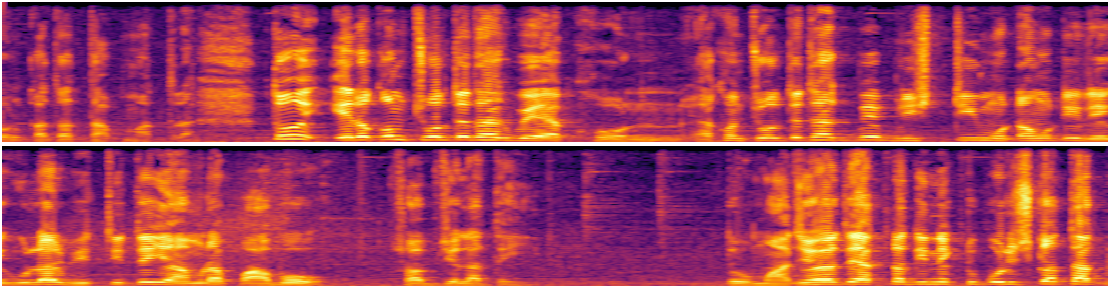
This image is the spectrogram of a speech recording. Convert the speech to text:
কলকাতার তাপমাত্রা। তো এরকম চলতে থাকবে এখন। এখন চলতে থাকবে বৃষ্টি মোটামুটি রেগুলার ভিত্তিতেই আমরা পাবো সব জেলাতেই। তো মাঝে হয়তো একটা দিন একটু পরিষ্কার থাকল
